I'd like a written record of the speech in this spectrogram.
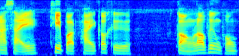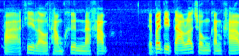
อาศัยที่ปลอดภัยก็คือกล่องล่อพึ่งพงป่าที่เราทำขึ้นนะครับ เดี๋ยวไปติดตามรับชมกันครับ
